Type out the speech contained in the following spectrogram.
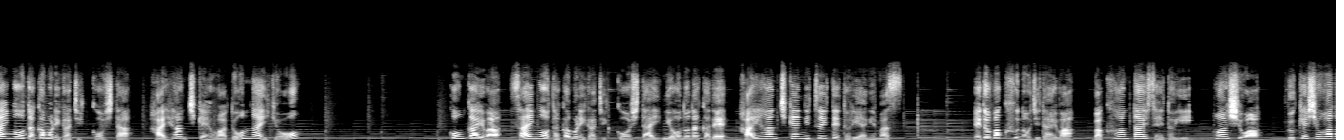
西郷隆盛が実行した廃藩置県はどんな偉業？今回は西郷隆盛が実行した偉業の中で廃藩置県について取り上げます。江戸幕府の時代は幕藩体制といい藩主は武家諸法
